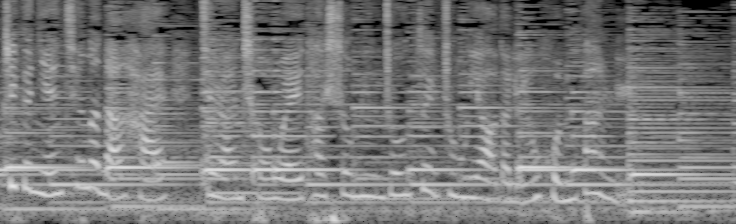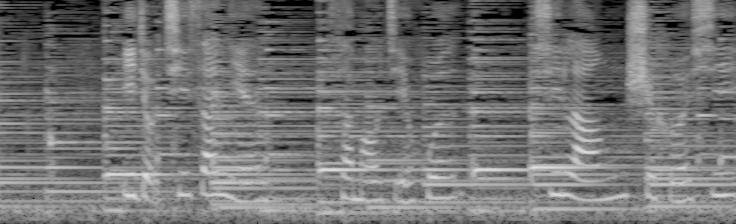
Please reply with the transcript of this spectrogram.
这个年轻的男孩竟然成为他生命中最重要的灵魂伴侣。一九七三年，三毛结婚，新郎是荷西，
